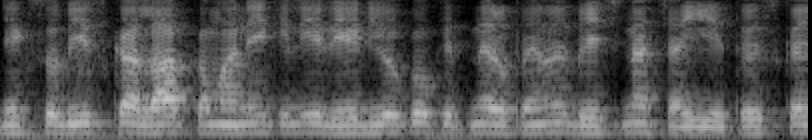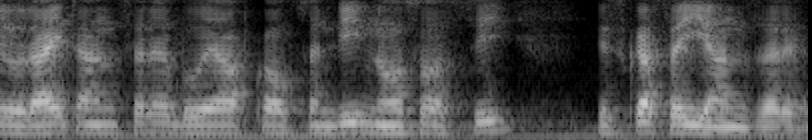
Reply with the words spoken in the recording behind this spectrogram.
120 का लाभ कमाने के लिए रेडियो को कितने रुपए में बेचना चाहिए? तो इसका जो राइट आंसर है, वो है आपका ऑप्शन डी 980 इसका सही आंसर है।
